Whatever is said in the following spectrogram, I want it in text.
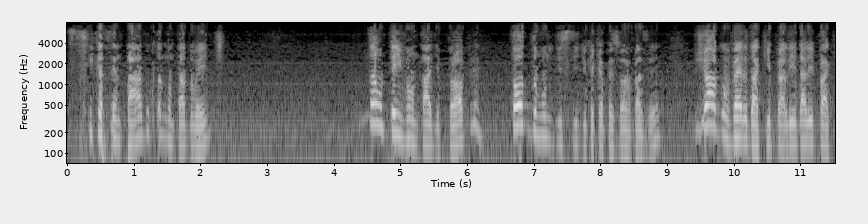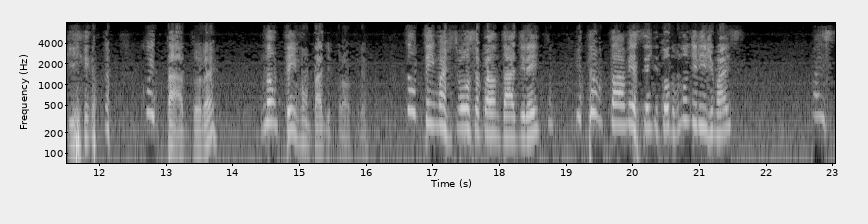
Fica sentado quando não está doente. Não tem vontade própria. Todo mundo decide o que, que a pessoa vai fazer. Joga o velho daqui para ali, dali para aqui. Coitado, né? Não tem vontade própria não tem mais força para andar direito, então está à mercê de todo mundo, não dirige mais. Mas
